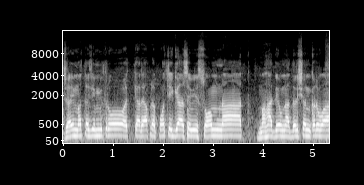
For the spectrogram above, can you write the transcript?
જય માતાજી મિત્રો, અત્યારે આપણે પહોંચી ગયા છે સોમનાથ મહાદેવના દર્શન કરવા.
